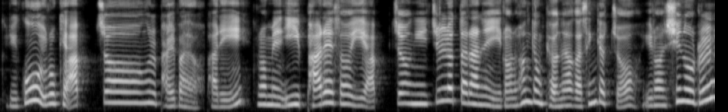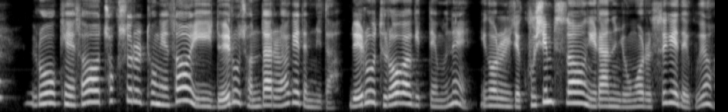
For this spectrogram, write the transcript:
그리고 이렇게 앞정을 밟아요. 발이. 그러면 이 발에서 이 앞정이 찔렸다라는 이런 환경 변화가 생겼죠. 이런 신호를 이렇게 해서 척수를 통해서 이 뇌로 전달을 하게 됩니다. 뇌로 들어가기 때문에 이거를 이제 구심성이라는 용어를 쓰게 되고요.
